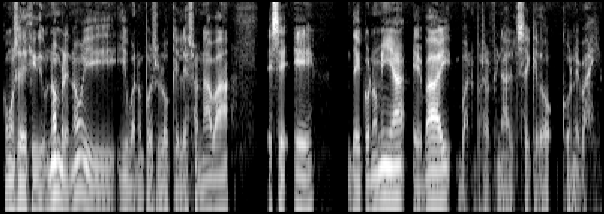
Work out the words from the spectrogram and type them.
cómo se decidió un nombre, ¿no? Y, bueno, pues lo que le sonaba ese E de economía, eBuy, bueno, pues al final se quedó con eBay.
